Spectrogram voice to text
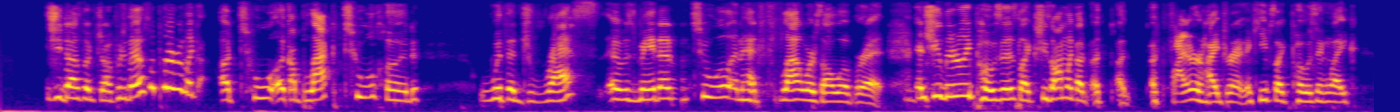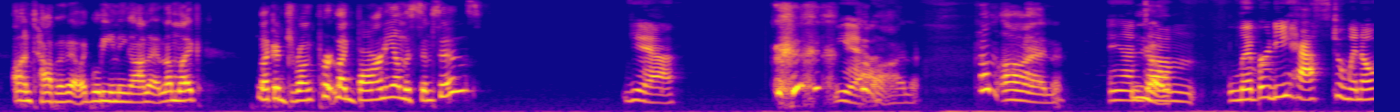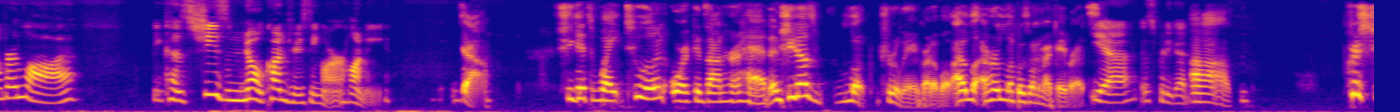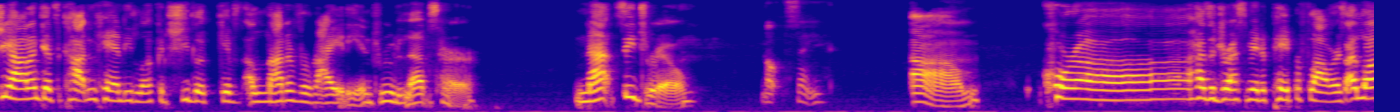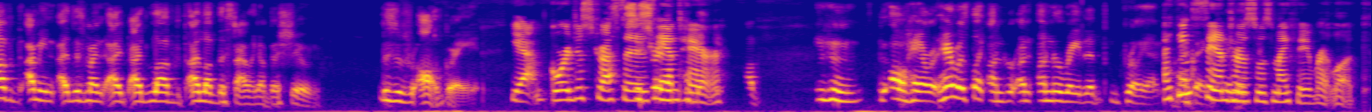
She does look drunk, but they also put her in like a tool, like a black tulle hood with a dress. It was made out of tulle and had flowers all over it. And she literally poses like she's on like a, a, a- fire hydrant and keeps like posing like on top of it, like leaning on it. And I'm like, like a drunk per, like Barney on The Simpsons. Yeah. yeah. Come on, come on. And No. um Liberty has to win over Law because she's no country singer, honey. Yeah. She gets white tulle and orchids on her head, and she does look truly incredible. I her look was one of my favorites. Yeah, it was pretty good. Um, Christiana gets a cotton candy look, and she look gives a lot of variety, and Drew loves her. Nazi Drew. Not say. Um, Cora has a dress made of paper flowers. I loved. I mean, I, this my. I, I loved. I love the styling of this shoot. This is all great. Yeah, gorgeous dresses and hair. hmm Oh, hair. Hair was like under un, underrated, brilliant. I think And Sandra's was my favorite look.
